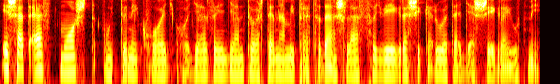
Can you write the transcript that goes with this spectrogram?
és hát ezt most úgy tűnik, hogy, hogy ez egy ilyen történelmi precedens lesz, hogy végre sikerült egyességre jutni.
